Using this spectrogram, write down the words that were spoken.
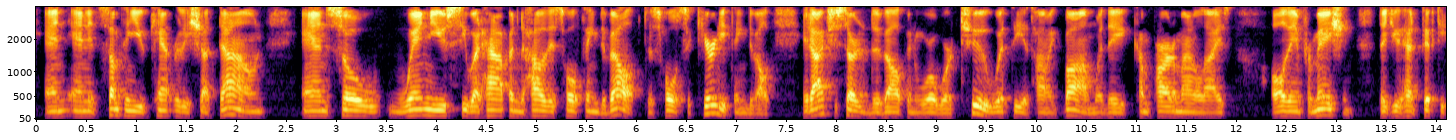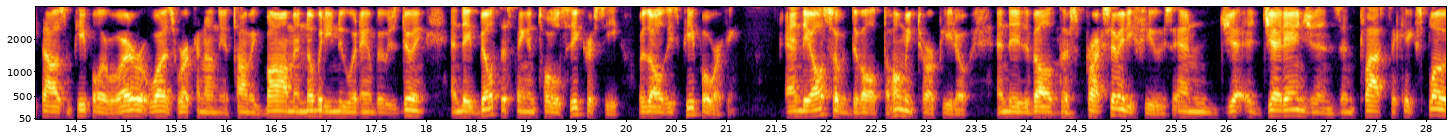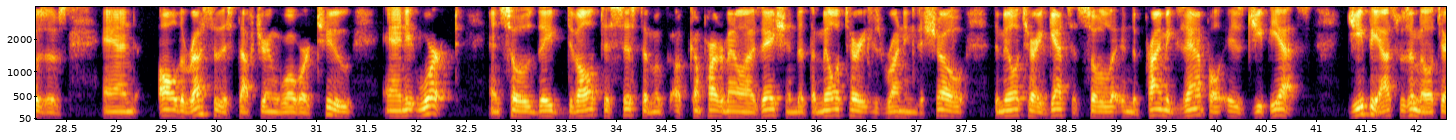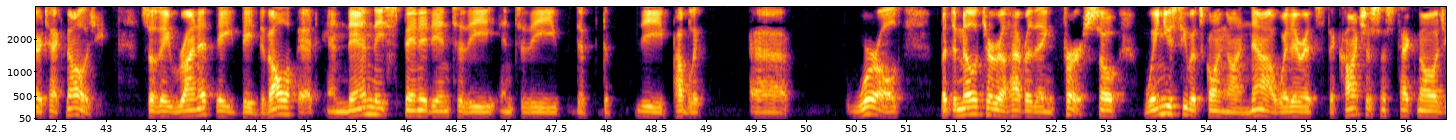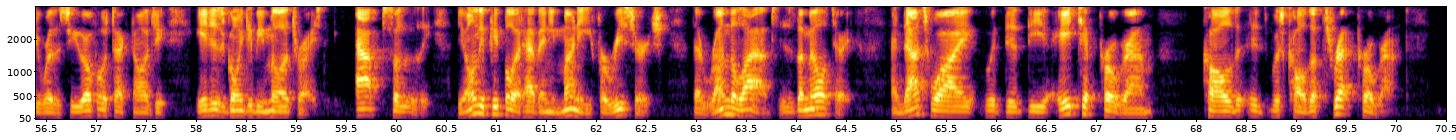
And, and it's something you can't really shut down. And so when you see what happened, how this whole thing developed, this whole security thing developed, it actually started to develop in World War II with the atomic bomb, where they compartmentalized all the information that you had 50,000 people or whatever it was working on the atomic bomb and nobody knew what anybody was doing. And they built this thing in total secrecy with all these people working. And they also developed the homing torpedo, and they developed this proximity fuse, and jet, jet, engines, and plastic explosives, and all the rest of this stuff during World War II, and it worked. And so they developed a system of, of, compartmentalization that the military is running the show. The military gets it. So, in the prime example is GPS. GPS was a military technology. So they run it, they, they develop it, and then they spin it into the into the the, the, the public uh, world. But the military will have everything first. So when you see what's going on now, whether it's the consciousness technology, whether it's UFO technology, it is going to be militarized. Absolutely. The only people that have any money for research that run the labs is the military. And that's why with the, the AATIP program called it was called a threat program.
